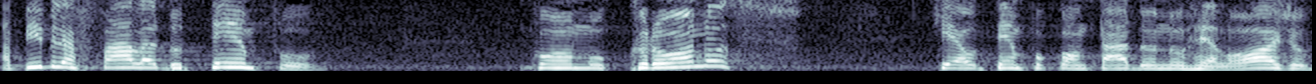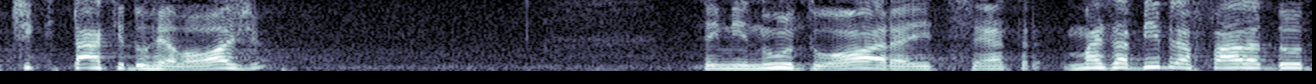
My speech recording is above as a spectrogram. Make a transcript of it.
A Bíblia fala do tempo como Cronos, que é o tempo contado no relógio, o tic-tac do relógio. Tem minuto, hora, etc. Mas a Bíblia fala do,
